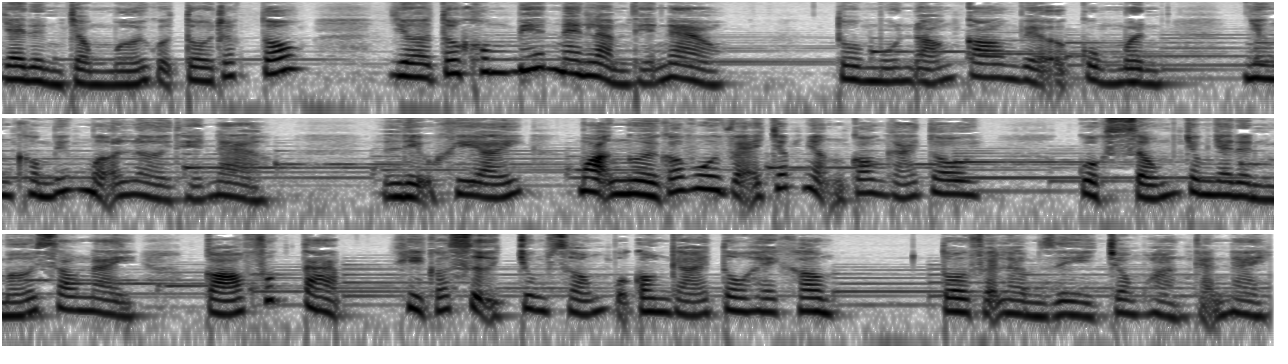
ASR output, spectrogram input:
Gia đình chồng mới của tôi rất tốt, giờ tôi không biết nên làm thế nào. Tôi muốn đón con về ở cùng mình, nhưng không biết mở lời thế nào. Liệu khi ấy, mọi người có vui vẻ chấp nhận con gái tôi? Cuộc sống trong gia đình mới sau này có phức tạp khi có sự chung sống của con gái tôi hay không? Tôi phải làm gì trong hoàn cảnh này?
